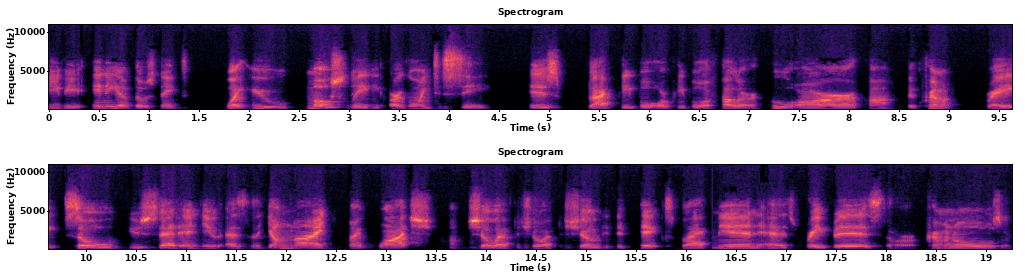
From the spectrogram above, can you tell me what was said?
TV, any of those things, what you mostly are going to see is Black people or people of color who are um, the criminal, right? So you said, and you, as a young mind, you might watch um, show after show after show that depicts Black men as rapists or criminals or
